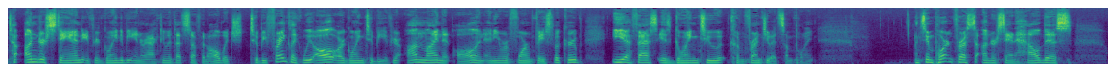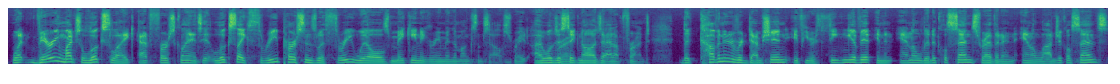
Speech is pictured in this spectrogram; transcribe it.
to understand if you're going to be interacting with that stuff at all. Which, to be frank, like we all are going to be. If you're online at all in any reform Facebook group, EFS is going to confront you at some point. It's important for us to understand how this what very much looks like at first glance it looks like three persons with three wills making an agreement amongst themselves right? I will just Right. acknowledge that up front. The covenant of redemption if you're thinking of it in an analytical sense rather than an analogical sense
